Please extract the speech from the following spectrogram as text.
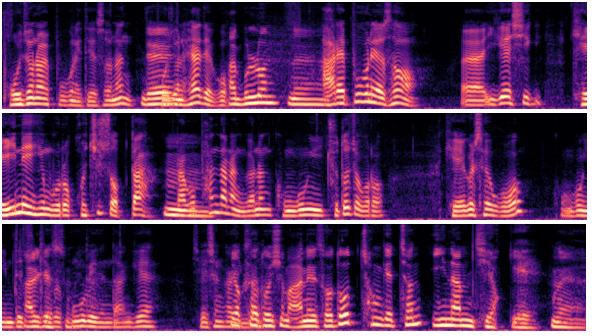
보존할 부분에 대해서는 네. 보존을 해야 되고 아, 물론 네. 아랫 부분에서 이게 시 개인의 힘으로 고칠 수 없다라고 음. 판단한 거는 공공이 주도적으로 계획을 세우고 공공 임대주택을 공급해야 된다는 게 제 생각입니다. 역사 도심 안에서도 청계천 이남 지역. 예. 네.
